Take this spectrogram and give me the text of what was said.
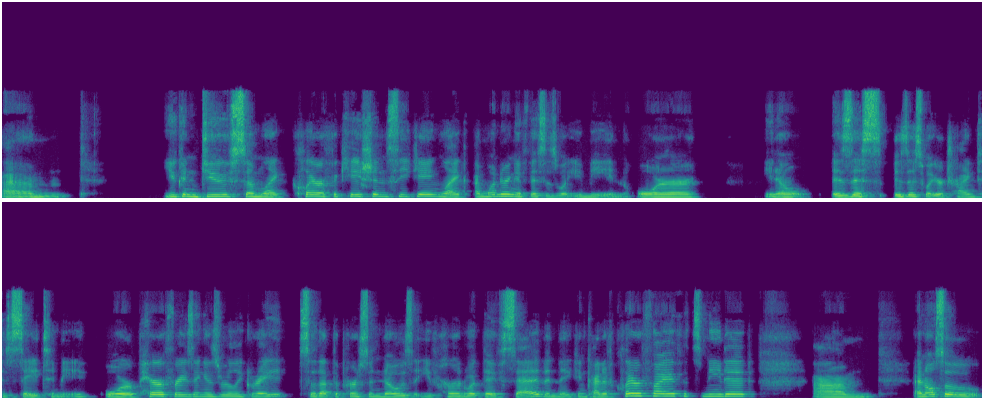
Um, you can do some like clarification seeking like i'm wondering if this is what you mean or you know is this is this what you're trying to say to me? Or paraphrasing is really great so that the person knows that you've heard what they've said and they can kind of clarify if it's needed. Um, and also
